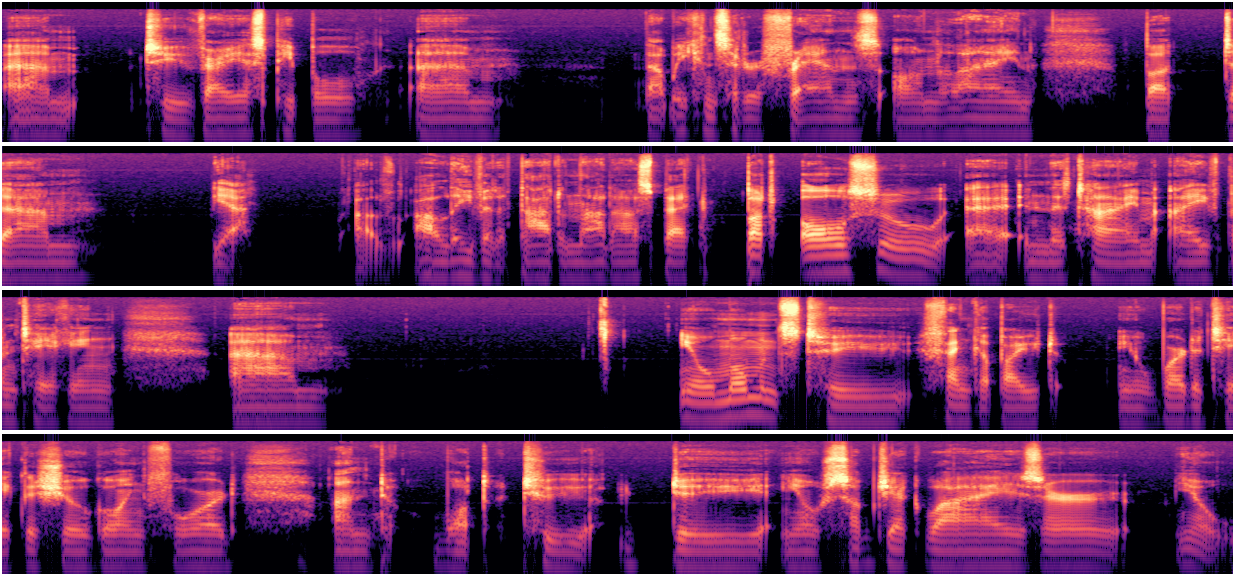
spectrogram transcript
um, to various people um, that we consider friends online. But um, yeah, I'll, I'll leave it at that in that aspect. But also uh, in the time I've been taking, um, you know, moments to think about you know where to take the show going forward and what to do you know subject wise or you know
